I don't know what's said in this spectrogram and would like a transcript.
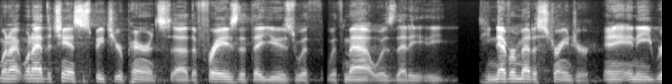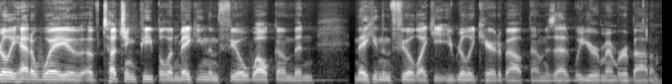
when I when I had the chance to speak to your parents, uh, the phrase that they used with with Matt was that he. he never met a stranger, and, and he really had a way of, of, touching people and making them feel welcome and making them feel like he, he really cared about them. Is that what you remember about him?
